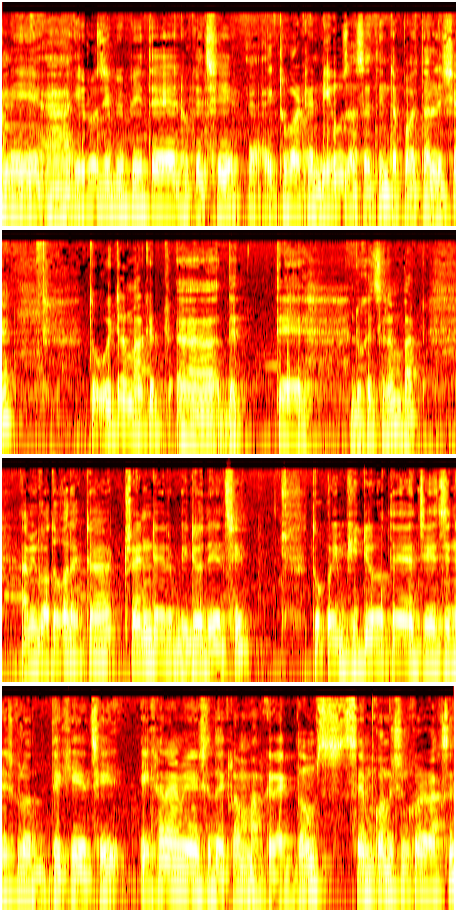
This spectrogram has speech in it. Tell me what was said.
আমি ইউরোজিবিপিতে ঢুকেছি। একটু একটা নিউজ আছে তিনটা পঁয়তাল্লিশে। তো ওইটার মার্কেট দেখতে ঢুকেছিলাম বাট আমি গতকাল একটা ট্রেন্ডের ভিডিও দিয়েছি। তো ওই ভিডিওতে যে জিনিসগুলো দেখিয়েছি, এখানে আমি এসে দেখলাম মার্কেট একদম সেম কন্ডিশন করে রাখছে।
